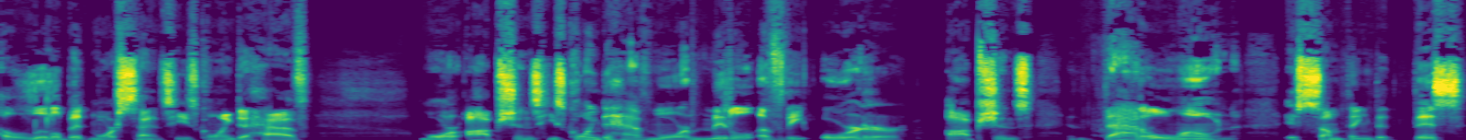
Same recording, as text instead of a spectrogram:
a little bit more sense. He's going to have more options. He's going to have more middle of the order options. And that alone is something that this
